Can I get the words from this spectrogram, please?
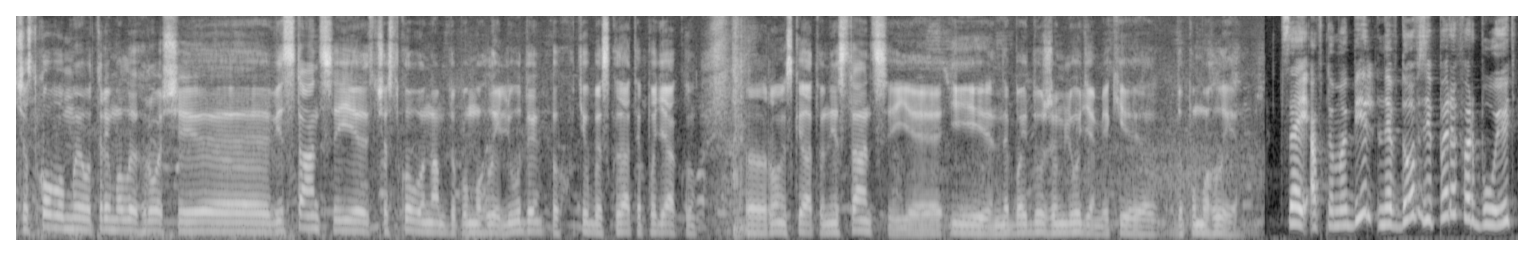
Частково ми отримали гроші е, від станції, частково нам допомогли люди. Хотів би сказати подяку е, Ромській атомній станції е, і небайдужим людям, які допомогли. Цей автомобіль невдовзі перефарбують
